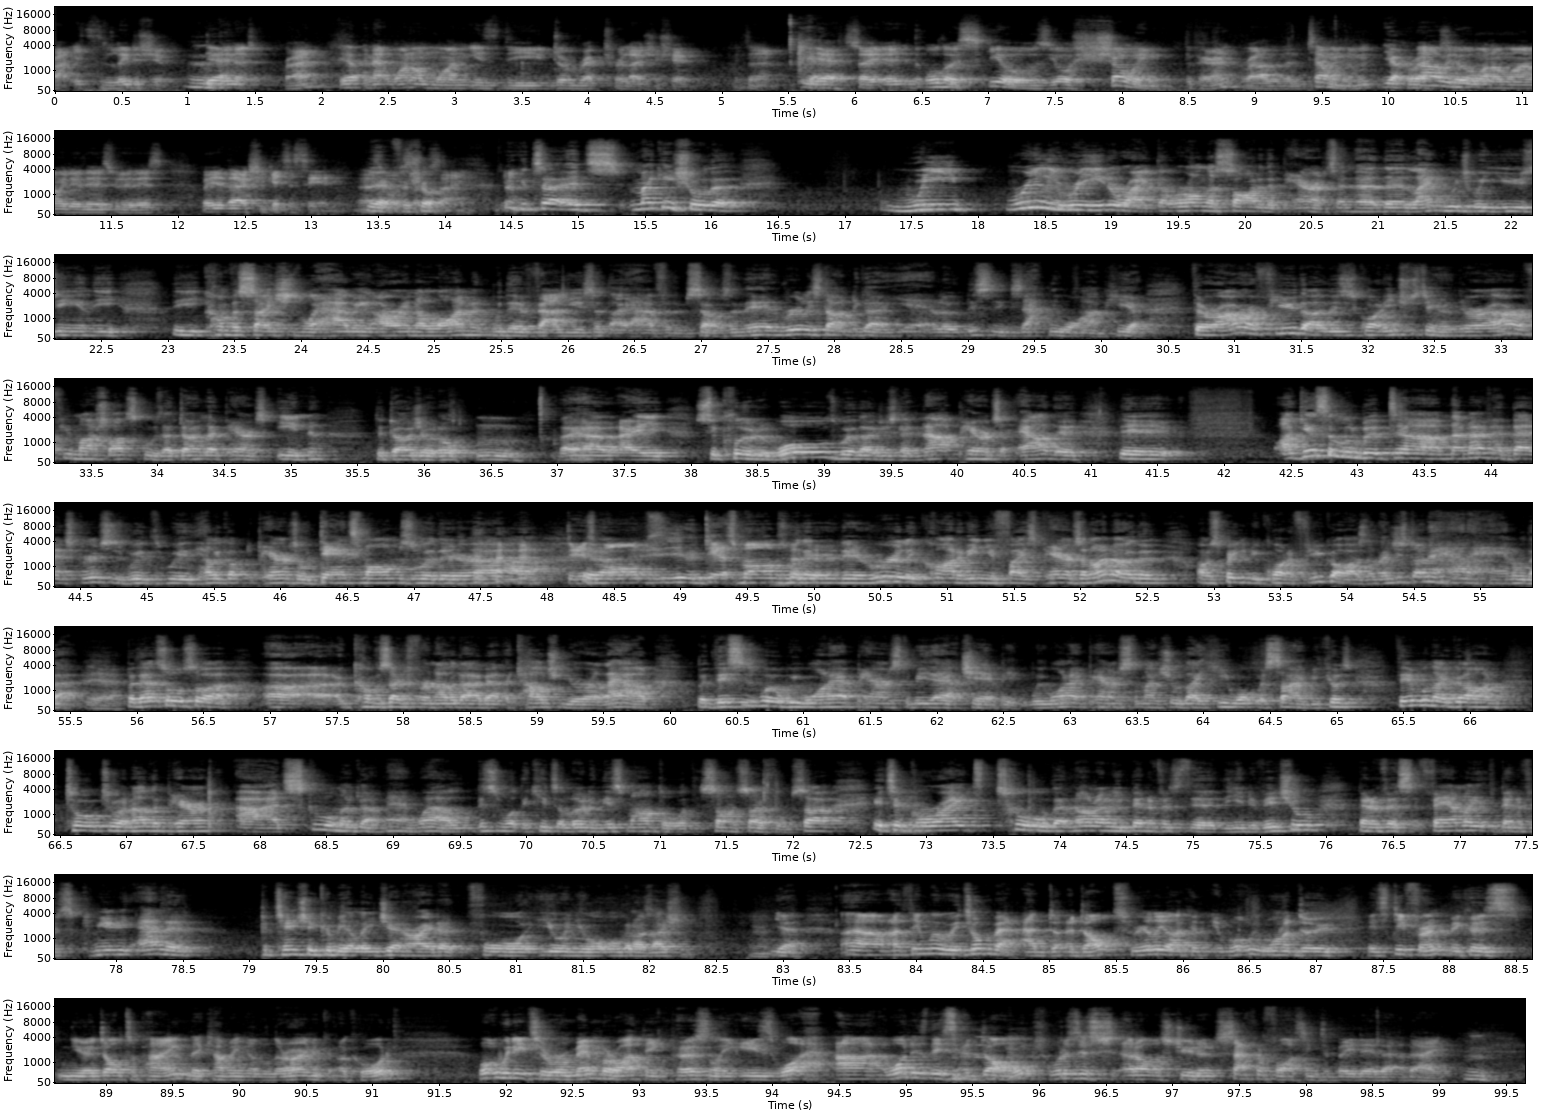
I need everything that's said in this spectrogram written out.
Right, it's the leadership Mm. in it, right? Yep. And that one-on-one is the direct relationship, isn't it? Yeah. So it, all those skills you're showing the parent rather than telling them. Yeah, correct. Oh, we do a one-on-one, we do this, we do this, but yeah, they actually get to see it. That's Yeah, what for I'm sort of sure. saying. Look, it's, uh, it's making sure that we really reiterate that we're on the side of the parents and the, the language we're using and the, the conversations we're having are in alignment with their values that they have for themselves. And they're really starting to go, yeah, look, this is exactly why I'm here. There are a few, though, this is quite interesting, there are a few martial arts schools that don't let parents in the dojo at all. Mm. They have a secluded walls where they just go, nah, parents are out there. They're, I guess a little bit. Um, they may have had bad experiences with, with helicopter parents or dance moms, where they're uh, Dance you know, moms. yeah, dance moms, where they're they're really kind of in your face parents. And I know that I'm speaking to quite a few guys, and they just don't know how to handle that. Yeah. But that's also a, a, a conversation for another day about the culture you're allowed. But this is where we want our parents to be our champion. We want our parents to make sure they hear what we're saying because then when they go and talk to another parent uh, at school and they go, man, wow, this is what the kids are learning this month or so on and so forth. So it's a great tool that not only benefits the, the individual, benefits the family, it benefits the community, and it potentially could be a lead generator for you and your organisation. Yeah, uh, I think when we talk about ad- adults, really, like uh, what we want to do it's different because you know, adults are paying; they're coming on their own accord. What we need to remember, I think personally, is what uh, what is this adult, what is this adult student sacrificing to be there that day?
